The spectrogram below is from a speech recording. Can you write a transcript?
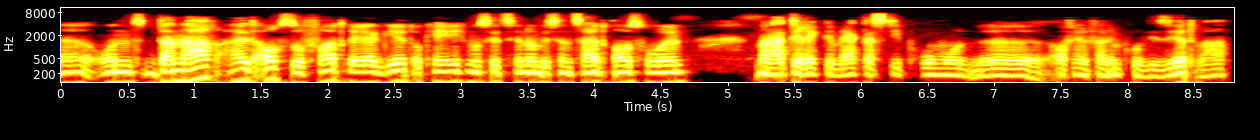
Äh, und danach halt auch sofort reagiert, okay, ich muss jetzt hier noch ein bisschen Zeit rausholen. Man hat direkt gemerkt, dass die Promo äh, auf jeden Fall improvisiert war.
